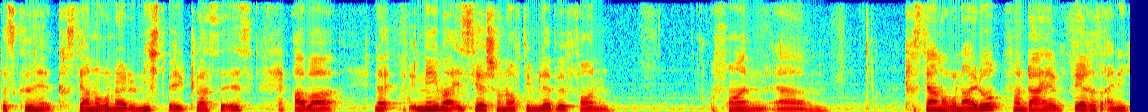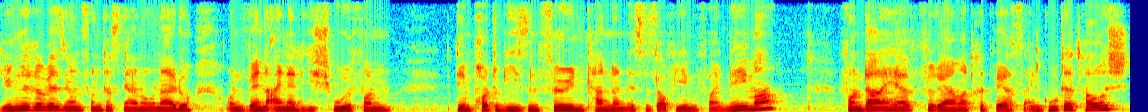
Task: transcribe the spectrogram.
dass Cristiano Ronaldo nicht Weltklasse ist, aber Neymar ist ja schon auf dem Level von, von ähm, Cristiano Ronaldo. Von daher wäre es eine jüngere Version von Cristiano Ronaldo. Und wenn einer die Schuhe von dem Portugiesen füllen kann, dann ist es auf jeden Fall Neymar. Von daher für Real Madrid wäre es ein guter Tausch.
